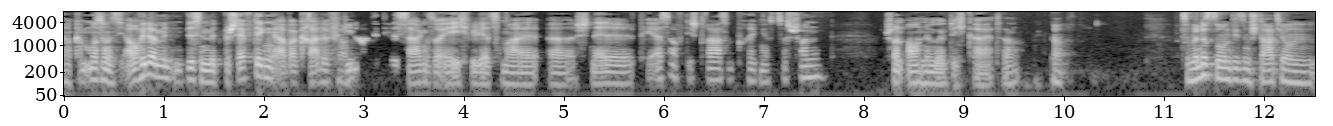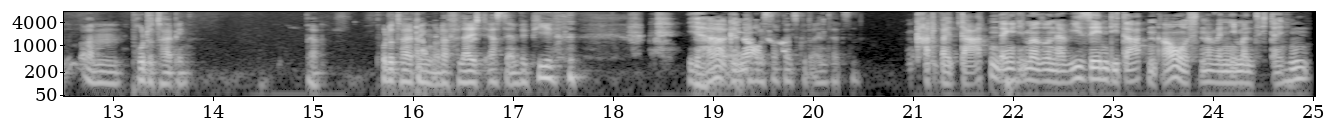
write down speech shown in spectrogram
äh, kann, muss man sich auch wieder mit, ein bisschen mit beschäftigen, aber gerade für die Leute, die jetzt sagen, so, ey, ich will jetzt mal äh, schnell PS auf die Straße bringen, ist das schon, schon auch eine Möglichkeit. Ja. Ja. Zumindest so in diesem Stadion ähm, Prototyping. Ja. Prototyping ja. oder vielleicht erste MVP. Ja, genau. Kann man das noch ganz gut einsetzen. Gerade bei Daten denke ich immer so, na, wie sehen die Daten aus, ne? wenn jemand sich dahin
